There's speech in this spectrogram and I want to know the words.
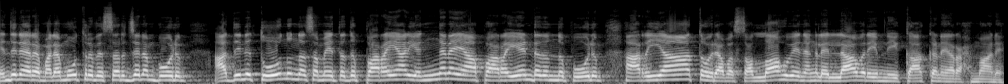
എന്തിനേറെ മലമൂത്ര വിസർജനം പോലും അതിന് തോന്നുന്ന സമയത്ത് അത് പറയാൻ എങ്ങനെയാ പറയേണ്ടതെന്ന് പോലും അറിയാത്ത ഒരവസ്ഥ. അള്ളാഹുവെ ഞങ്ങൾ എല്ലാവരെയും നീ കാക്കണേ റഹ്മാനെ.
